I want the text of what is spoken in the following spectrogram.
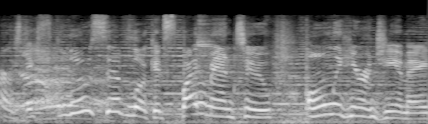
first exclusive look at Spider-Man 2, only here in GMA.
